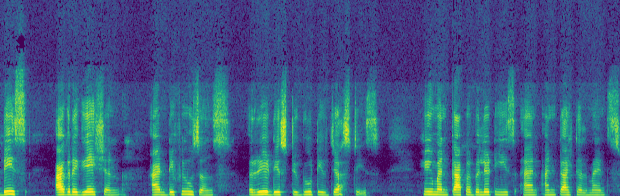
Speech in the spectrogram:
dis aggregation and diffusions, redistributive justice, human capabilities and entitlements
